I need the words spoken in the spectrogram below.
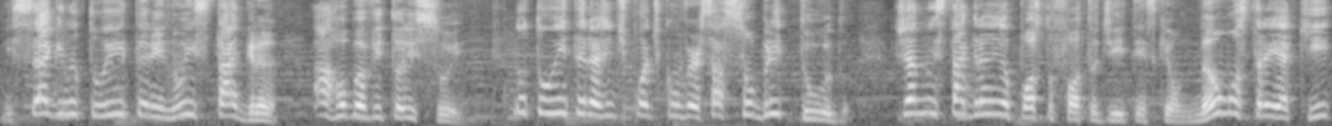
me segue no Twitter e no Instagram, arroba Vitorisui. No Twitter a gente pode conversar sobre tudo. Já no Instagram eu posto foto de itens que eu não mostrei aqui,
